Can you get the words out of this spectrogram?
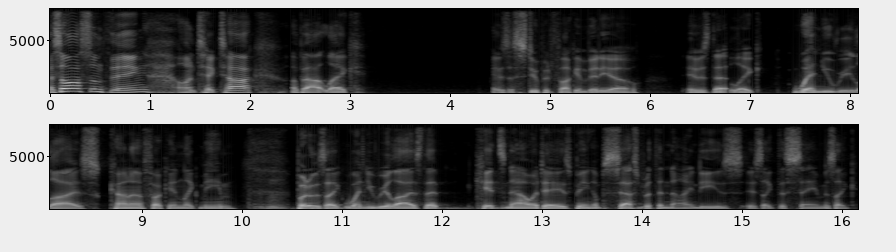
I saw something on TikTok about like it was a stupid fucking video. It was that like when you realize kind of fucking like meme, mm-hmm. but it was like when you realize that kids nowadays being obsessed with the 90s is like the same as like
